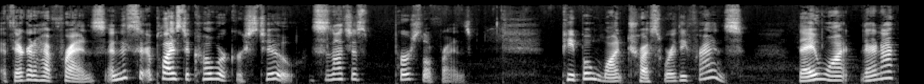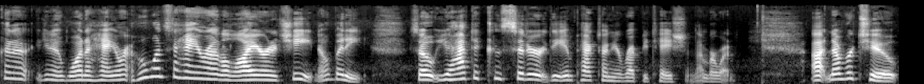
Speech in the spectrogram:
if they're going to have friends, and this applies to coworkers too. This is not just personal friends. People want trustworthy friends. They want they're not going to, you know, want to hang around. Who wants to hang around a liar and a cheat? Nobody. So you have to consider the impact on your reputation. Number 1. Uh, number 2,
